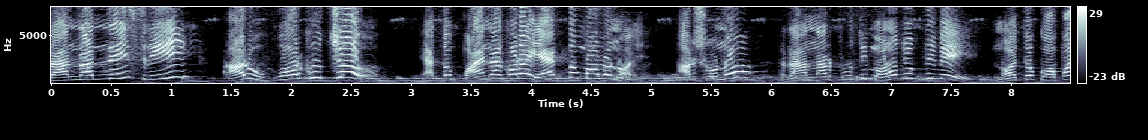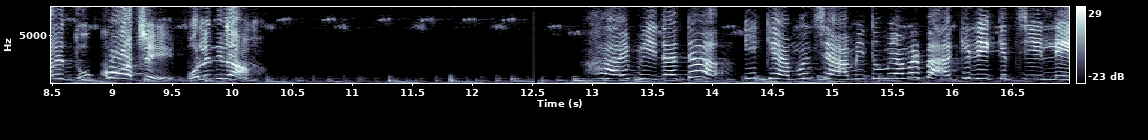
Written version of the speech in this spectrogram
রান্নার নেই শ্রী আর উপহার এত বায়না করা একদম ভালো নয়। আর শোনো, রান্নার প্রতি মনোযোগ দিবে, নয়তো কপালে দুঃখ আছে, বলে দিলাম। হাই বিদাতা এ কেমন তুমি আমার ভাগ্যে রেখেছিলে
